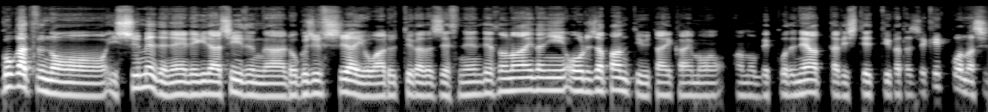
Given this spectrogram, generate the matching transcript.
5月の1週目でね、レギュラーシーズンが60試合終わるっていう形ですね。で、その間にオールジャパンっていう大会も、あの、別個でね、あったりしてっていう形で結構な試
